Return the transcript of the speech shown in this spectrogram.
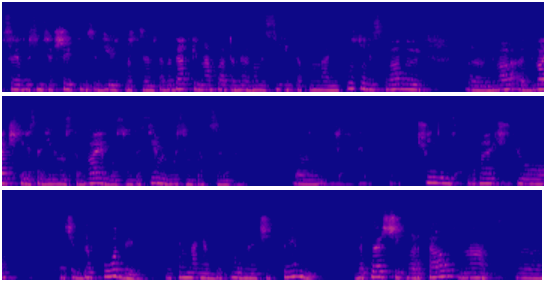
це 86,79%. Видатки на оплату енергоносіїв та комунальні послуги склали е, 2 2,492,8 та 7,8%. Е, Хочу сказати, що значить, доходи, виконання доходної частини за перший квартал у нас е,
